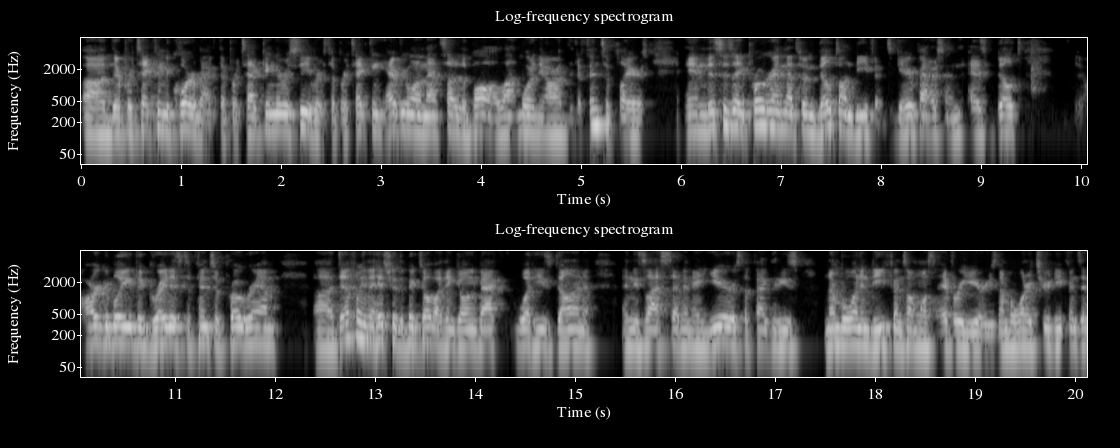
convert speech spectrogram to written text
Uh, they're protecting the quarterback, they're protecting the receivers, they're protecting everyone on that side of the ball a lot more than they are the defensive players. And this is a program that's been built on defense. Gary Patterson has built arguably the greatest defensive program uh, definitely in the history of the Big 12, I think going back what he's done in these last seven, eight years, the fact that he's number one in defense almost every year. He's number one or two defense in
